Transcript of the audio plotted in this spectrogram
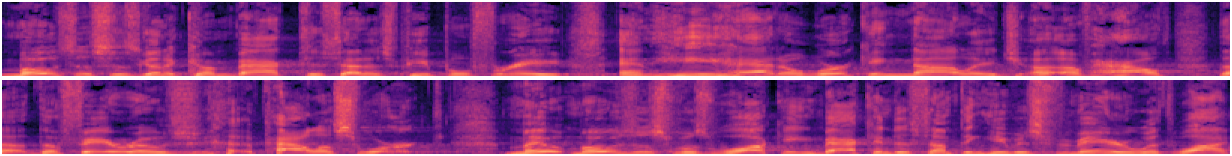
Moses is going to come back to set his people free, and he had a working knowledge of how the, the Pharaoh's palace worked. Moses was walking back into something he was familiar with. Why?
